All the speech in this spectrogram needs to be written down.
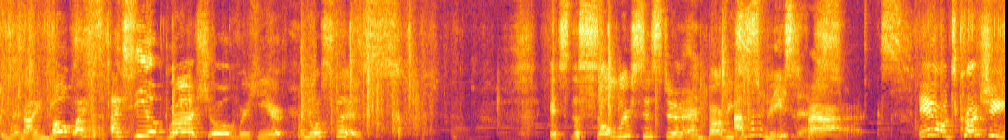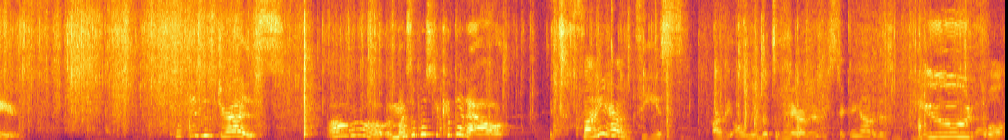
in the 90s. Oh, I, I see a brush over here. and what's this? It's the solar system and Barbie I'm gonna space facts. Ew, it's crunchy. What is this dress? Oh, am I supposed to cut that out? It's funny how these are the only bits of hair that are sticking out of this beautiful.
